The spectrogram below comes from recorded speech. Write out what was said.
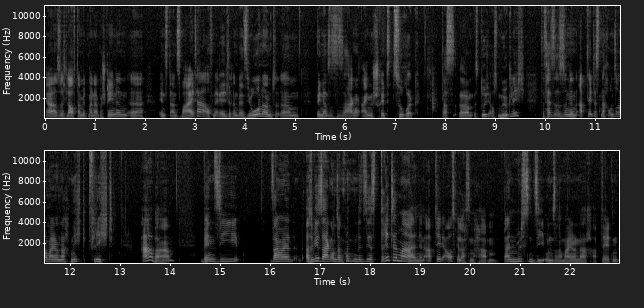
Ja, also ich laufe dann mit meiner bestehenden äh, Instanz weiter auf einer älteren Version und ähm, bin dann sozusagen einen Schritt zurück. Das ähm, ist durchaus möglich. Das heißt, also ein Update ist nach unserer Meinung nach nicht Pflicht. Aber wenn Sie, sagen wir, also wir sagen unseren Kunden, wenn Sie das dritte Mal ein Update ausgelassen haben, dann müssen Sie unserer Meinung nach updaten,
